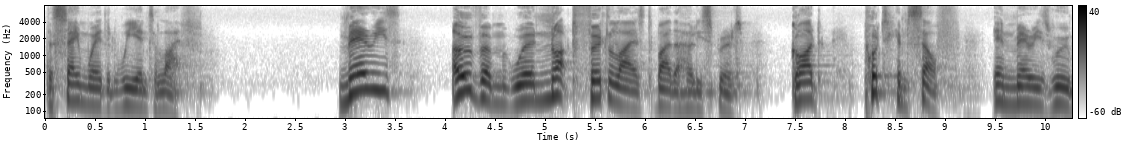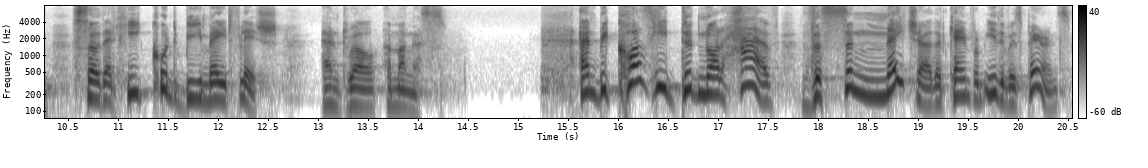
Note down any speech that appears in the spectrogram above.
the same way that we enter life. Mary's ovum were not fertilized by the Holy Spirit. God put himself in Mary's womb so that he could be made flesh and dwell among us. And because he did not have the sin nature that came from either of his parents,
